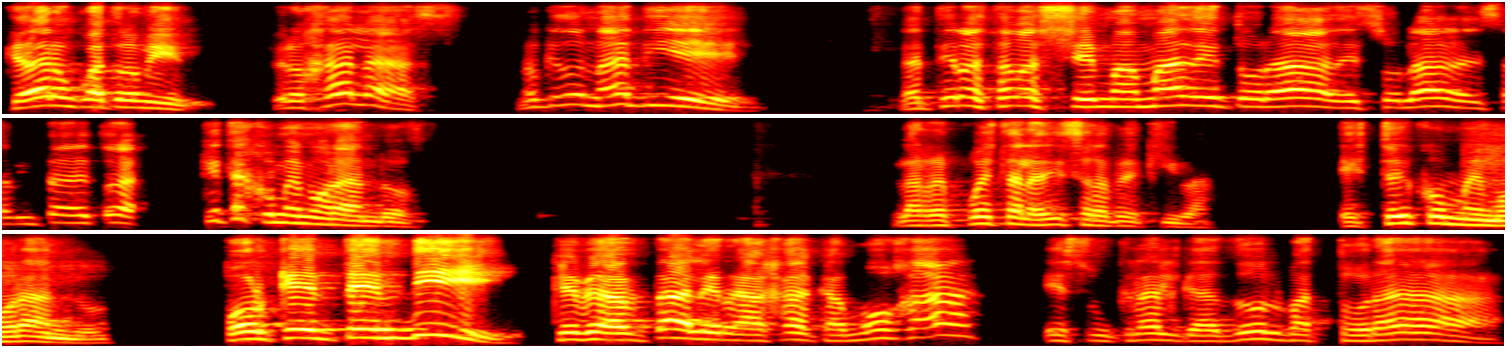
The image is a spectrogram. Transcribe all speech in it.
quedaron 4 mil. Pero jalas, no quedó nadie. La tierra estaba shemamá de Torah, desolada, deshabitada de Torah. ¿Qué estás conmemorando? La respuesta la dice la Kiva. Estoy conmemorando porque entendí que Beabtale Rajaka Moja es un klal gadol Torah.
